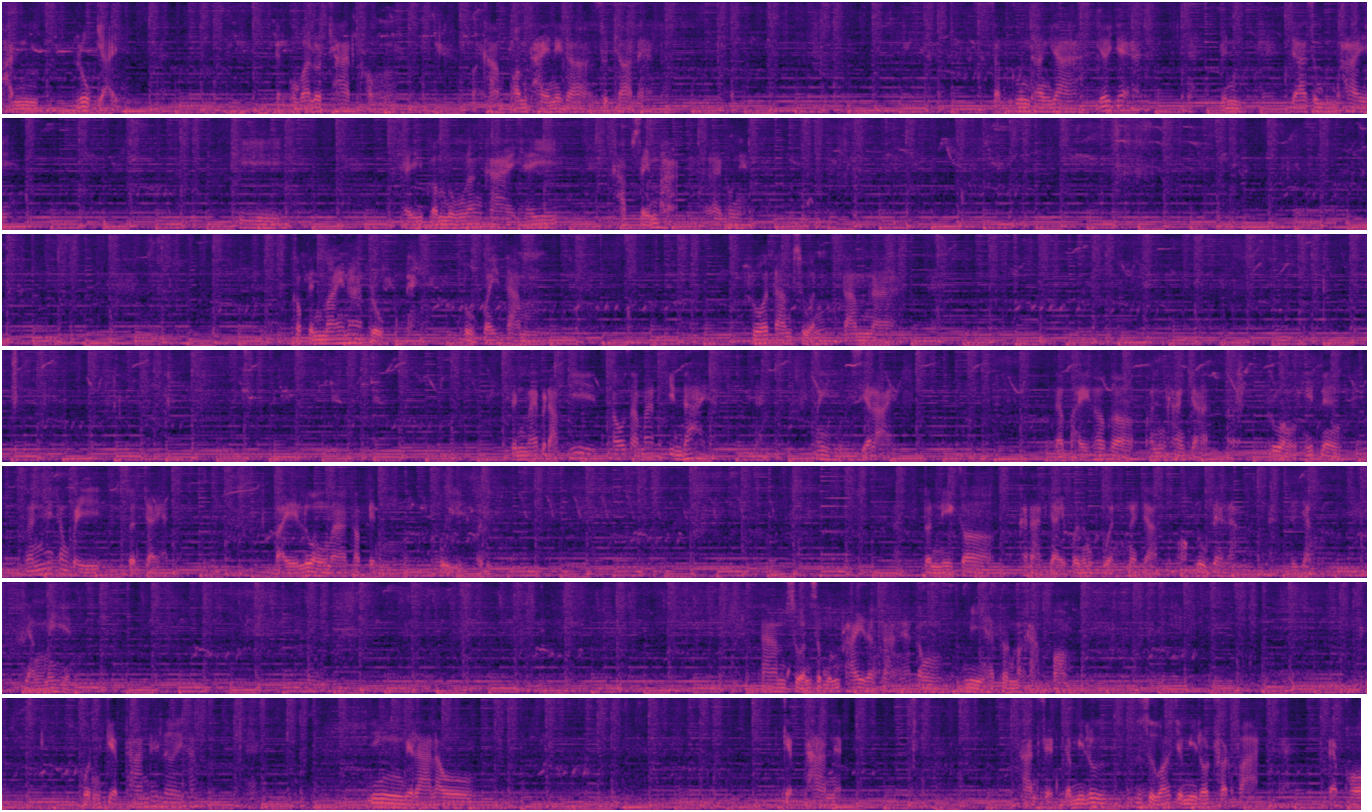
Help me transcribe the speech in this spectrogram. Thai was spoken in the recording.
พันธุ์ลูกใหญ่ แต่ผมว่ารสชาติของมะขามป้อมไทยนี่ก็สุดยอดเลยสรรพคุณทางยาเยอะแยะ เป็นยาสมุนไพร ที่ใช้บำรุงร่างกายใช้ขับเสมหะอะไรพวกนี้ก็เป็นไม้หน้าปลูกนะปลูกไว้ตามรั้วตามสวนตามนา เป็นไม้ประดับที่เราสามารถกินได้ไม่เสียหลาย แต่ใบเขาก็ค่อนข้างจะร่วงนิดนึงงั้นไม่ต้องไปสนใจใบร่วงมาก็เป็นปุ๋ยพอดีต้นนี้ก็ขนาดใหญ่พอสมควรน่าจะออกลูกได้แล้วแต่ยังยังไม่เห็นามสวนสมุนไพรต่างๆเนี่ยต้องมีฮะต้นมะขามป้อม ผลเก็บทานได้เลยครับ ยิ่งเวลาเรา เก็บทานเนี่ยทานเสร็จจะมีรู้รู้สึกว่าจะมีรสฝาดๆแต่พอ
